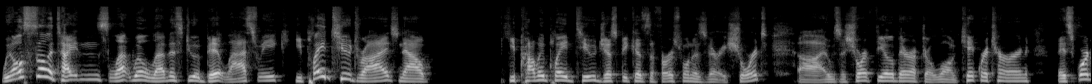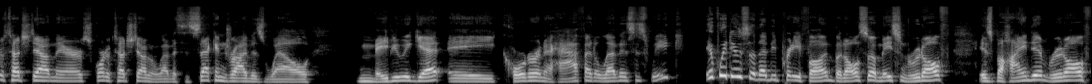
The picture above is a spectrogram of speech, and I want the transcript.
We also saw the Titans let Will Levis do a bit last week. He played two drives. Now, he probably played two just because the first one was very short. Uh, it was a short field there after a long kick return. They scored a touchdown there, scored a touchdown on Levis' second drive as well. Maybe we get a quarter and a half of Levis this week. If we do so, that'd be pretty fun. But also, Mason Rudolph is behind him. Rudolph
